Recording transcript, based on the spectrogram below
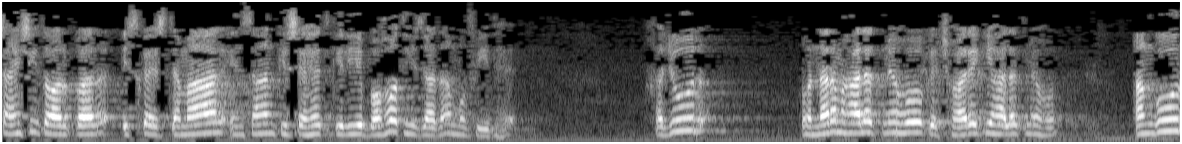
سائنسی طور پر اس کا استعمال انسان کی صحت کے لیے بہت ہی زیادہ مفید ہے۔ کھجور وہ نرم حالت میں ہو کہ چھوارے کی حالت میں ہو، انگور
